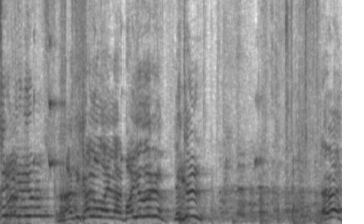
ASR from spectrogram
Zincirliyoruz. Radikal olaylar, bayılırım. getir. Evet.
